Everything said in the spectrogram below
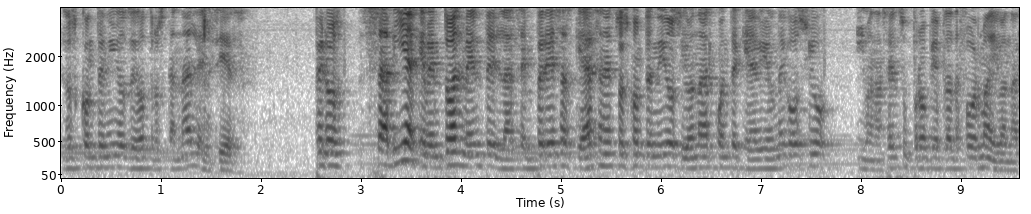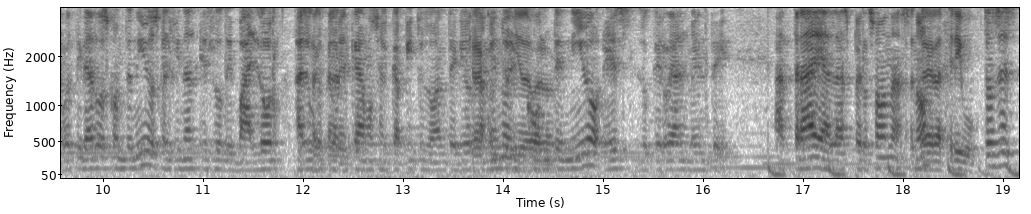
los contenidos de otros canales. Así es. pero sabía que eventualmente las empresas que hacen estos contenidos iban a dar cuenta que había un negocio, iban a hacer su propia plataforma, iban a retirar los contenidos, que al final es lo de valor, algo que platicamos en el capítulo anterior. También el contenido es lo que realmente atrae a las personas, ¿no? Atrae a la tribu. Entonces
